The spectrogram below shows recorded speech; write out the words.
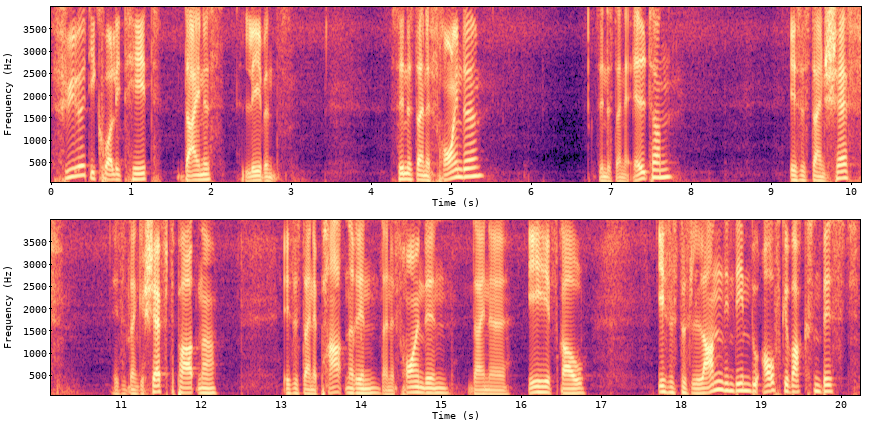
für die Qualität deines Lebens? Sind es deine Freunde? Sind es deine Eltern? Ist es dein Chef? Ist es dein Geschäftspartner? Ist es deine Partnerin, deine Freundin, deine Ehefrau? Ist es das Land, in dem du aufgewachsen bist?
